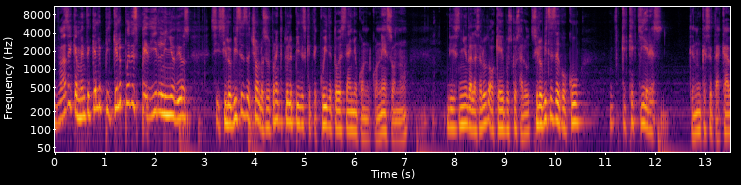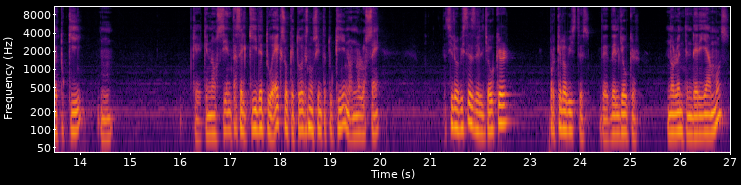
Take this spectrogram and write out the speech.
básicamente, ¿qué le, ¿qué le, puedes pedir al niño Dios? Si, si, lo vistes de cholo, se supone que tú le pides que te cuide todo este año con, con eso, ¿no? Dices, niño de la salud, ok, busco salud. Si lo vistes de Goku, ¿qué, qué quieres? ¿Que nunca se te acabe tu ki? ¿Mm? Que, no sientas el ki de tu ex o que tu ex no sienta tu ki, no, no lo sé. Si lo vistes del Joker, ¿por qué lo vistes del Joker? ¿No lo entenderíamos?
